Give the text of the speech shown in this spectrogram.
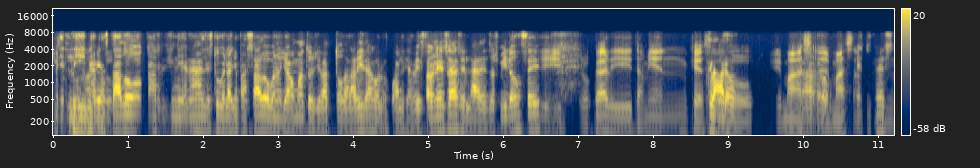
Berlín había estado, Cardinal estuvo el año pasado, bueno, Joao Matos lleva toda la vida, con lo cual había estado en esas, en la de 2011. Y Trocari también, que es Claro. eh, más, Claro. eh, más Entonces,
